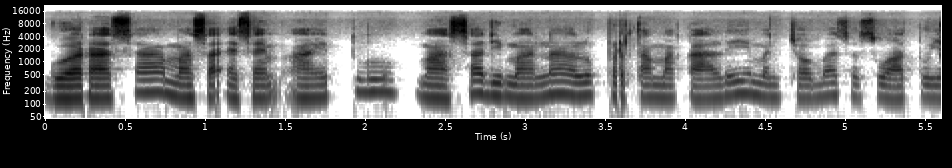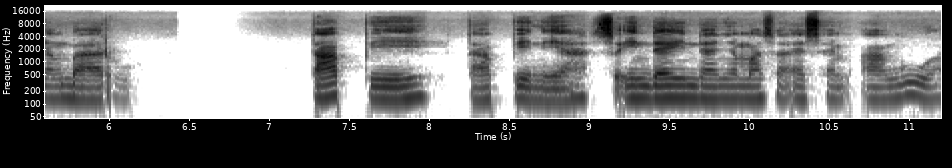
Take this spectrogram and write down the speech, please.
gue rasa masa SMA itu masa di mana lu pertama kali mencoba sesuatu yang baru. Tapi tapi nih ya seindah-indahnya masa SMA gue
